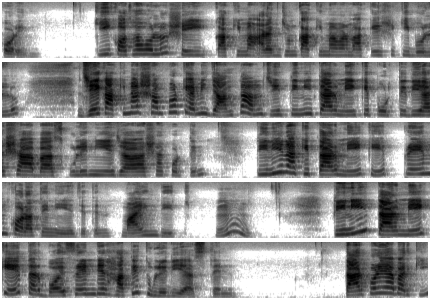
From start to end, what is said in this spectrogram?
করেন। কি কথা হলো? সেই কাকিমা, আরেকজন কাকিমা আমার মাকে এসে কি বলল? যে কাকিমার সম্পর্কে আমি জানতাম যে তিনি তার মেয়েকে পড়তে দিয়ে আসা বা স্কুলে নিয়ে যাওয়া আসা করতেন, তিনি নাকি তার মেয়েকে প্রেম করাতে নিয়ে যেতেন। Mind it, hmm. তিনি তার মেয়েকে তার বয়ফ্রেন্ডের হাতে তুলে দিয়ে আসতেন। তারপরে আবার কি?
